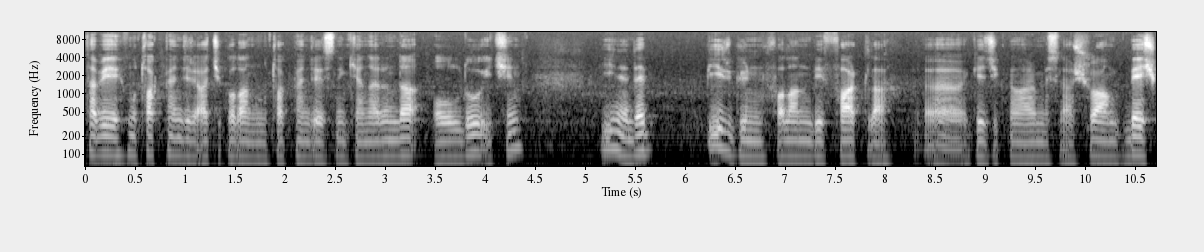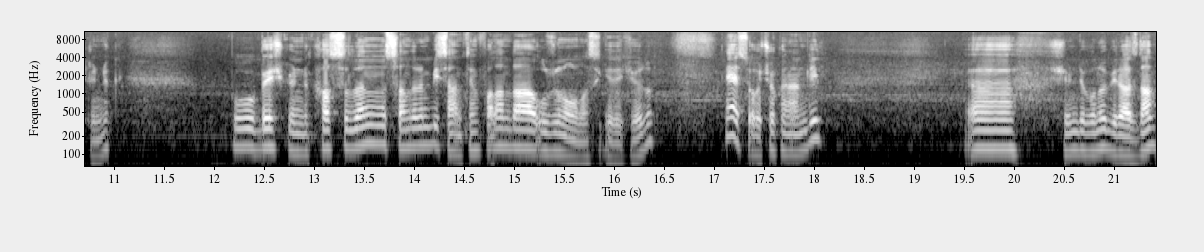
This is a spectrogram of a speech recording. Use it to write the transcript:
tabii mutfak pencere açık olan mutfak penceresinin kenarında olduğu için yine de bir gün falan bir farkla e, gecikme var. Mesela şu an 5 günlük. Bu 5 günlük hasılın sanırım 1 santim falan daha uzun olması gerekiyordu. Neyse o çok önemli değil. Ee, şimdi bunu birazdan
